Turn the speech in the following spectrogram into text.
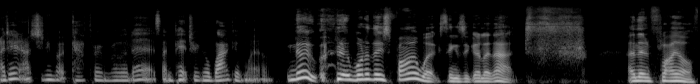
I don't actually know what Catherine wheel is. I'm picturing a wagon wheel. No, one of those fireworks things that go like that, and then fly off.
